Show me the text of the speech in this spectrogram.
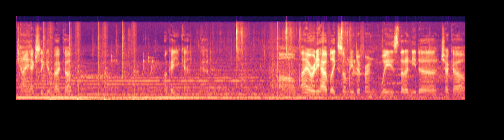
Can I actually get back up? Okay, you can. Good. Um, I already have like so many different ways that I need to check out.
